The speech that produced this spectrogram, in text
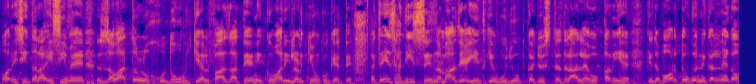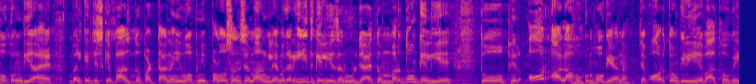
اور اسی طرح اسی میں زوات الخدور کے الفاظ آتے ہیں یعنی کنواری لڑکیوں کو کہتے ہیں۔ اچھا اس حدیث سے نماز عید کے وجوب کا جو استدلال ہے، وہ قوی ہے کہ جب عورتوں کو نکلنے کا حکم دیا ہے، بلکہ جس کے پاس دوپٹہ نہیں، وہ اپنی پڑوسن سے مانگ لے، مگر عید کے لیے ضرور جائے، تو مردوں کے لیے تو پھر اور اعلیٰ حکم ہو گیا نا، جب عورتوں کے لیے یہ بات ہو گئی۔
